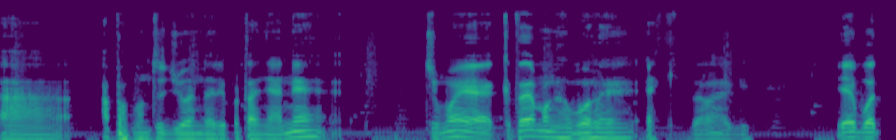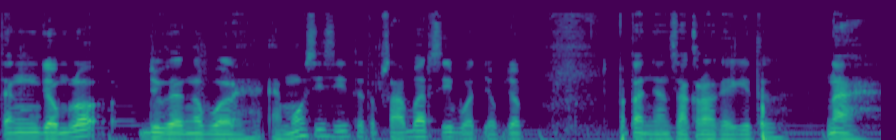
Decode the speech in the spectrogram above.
uh, apa pun tujuan dari pertanyaannya cuma ya kita emang nggak boleh eh kita lagi ya buat yang jomblo juga nggak boleh emosi sih tetap sabar sih buat jawab-jawab pertanyaan sakral kayak gitu nah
